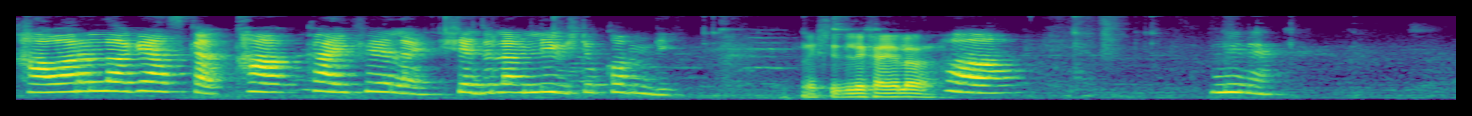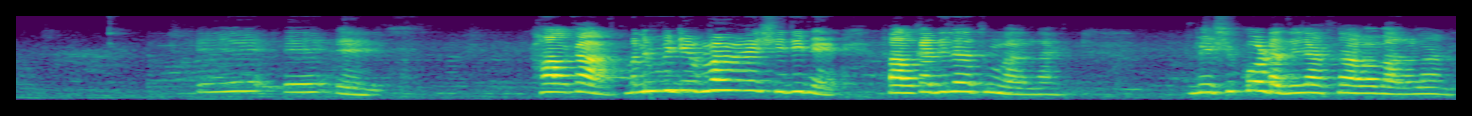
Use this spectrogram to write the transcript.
খাওয়ার লাগে আজকাল খা খাই ফেলাই। সেজন্য আমি লিপস্টিক কম দিই। লিপস্টিক দিলে খাই এলো হ্যাঁ নি না। এ এ এ। হালকা মানে মিডিয়াম ভাবে বেশি দিনে হালকা দিলে তুমি ভালো লাগে। বেশি কোটা দিলে আপনার আবার ভালো লাগে।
